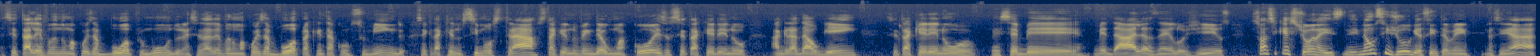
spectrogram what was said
você está levando uma coisa boa para o mundo, né? Você está levando uma coisa boa para quem está consumindo, você está querendo se mostrar, você está querendo vender alguma coisa, você está querendo agradar alguém, você está querendo receber medalhas, né, elogios, só se questiona e não se julgue assim também. Assim, ah,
